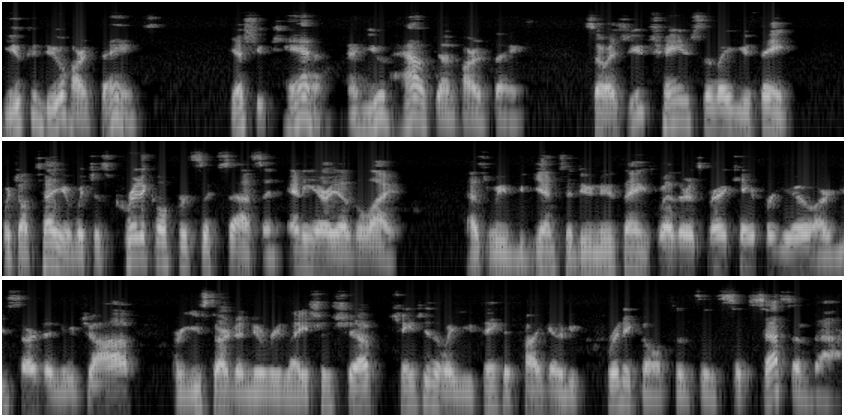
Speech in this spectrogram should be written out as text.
you can do hard things. Yes, you can. And you have done hard things. So as you change the way you think, which I'll tell you, which is critical for success in any area of the life, as we begin to do new things, whether it's Mary Kay for you, or you started a new job, or you started a new relationship, changing the way you think is probably going to be critical to the success of that.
